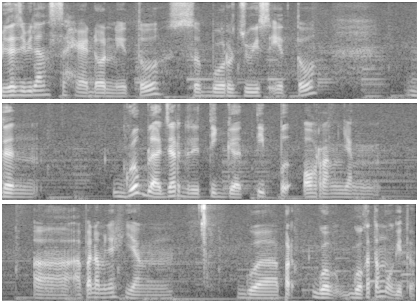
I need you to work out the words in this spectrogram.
bisa dibilang sehedon itu seborjuis itu dan gue belajar dari tiga tipe orang yang uh, apa namanya yang gue gue gue ketemu gitu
